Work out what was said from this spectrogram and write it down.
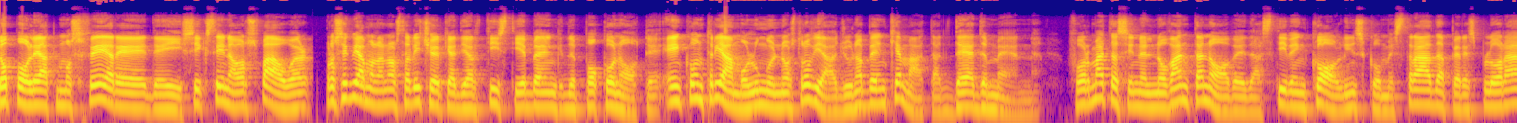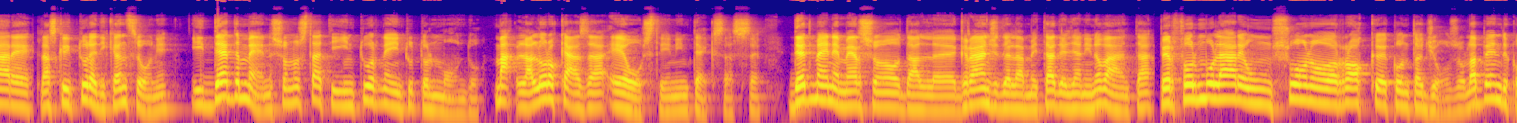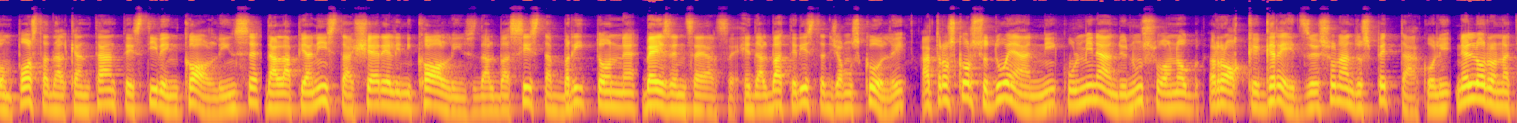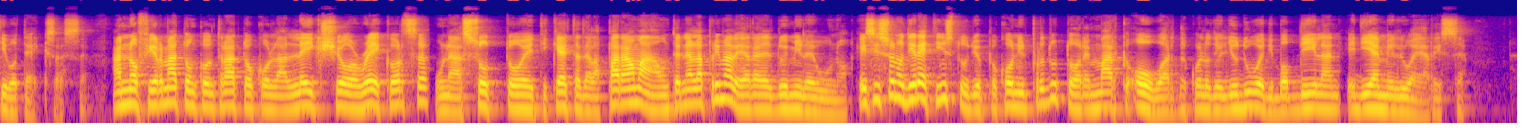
Dopo le atmosfere dei 16 Horsepower, proseguiamo la nostra ricerca di artisti e band poco note e incontriamo lungo il nostro viaggio una band chiamata Dead Man. Formatasi nel 99 da Steven Collins come strada per esplorare la scrittura di canzoni, i Dead Man sono stati in tournée in tutto il mondo, ma la loro casa è Austin, in Texas. Deadman è emerso dal grunge della metà degli anni 90 per formulare un suono rock contagioso. La band, composta dal cantante Steven Collins, dalla pianista Sherilyn Collins, dal bassista Britton Basenzers e dal batterista John Scully, ha trascorso due anni culminando in un suono rock grezzo e suonando spettacoli nel loro nativo Texas. Hanno firmato un contratto con la Lakeshore Records, una sottoetichetta della Paramount, nella primavera del 2001 e si sono diretti in studio con il produttore Mark Howard, quello degli U2 di Bob Dylan e di Emmylou Harris.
